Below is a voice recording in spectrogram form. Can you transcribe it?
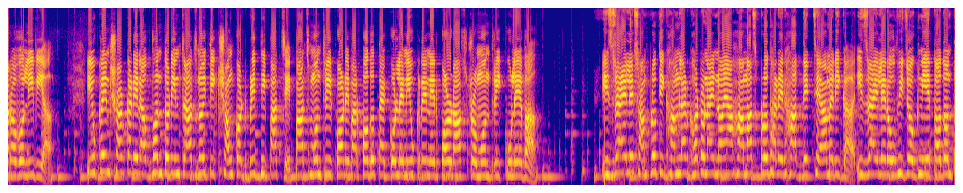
আরব ও লিবিয়া। ইউক্রেন সরকারের অভ্যন্তরীণ রাজনৈতিক সংকট বৃদ্ধি পাচ্ছে। পাঁচ মন্ত্রীর পর এবার পদত্যাগ করলেন ইউক্রেনের পররাষ্ট্রমন্ত্রী কুলেভা ইসরায়েলে সাম্প্রতিক হামলার ঘটনায় নয়া হামাস প্রধানের হাত দেখছে আমেরিকা। ইসরায়েলের অভিযোগ নিয়ে তদন্ত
